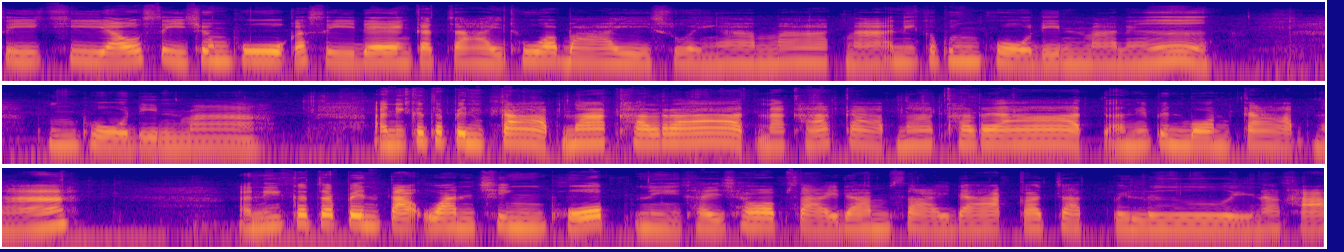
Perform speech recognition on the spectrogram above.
สีเขียว สีชมพูกับสีแดงกระจายทั่วใบสวยงามมากนะ อันนี้ก็เพิ่งโผล่ดินมาเนอะเพิ่งโผล่ดินมา อันนี้ก็จะเป็นกาบนาคราชนะคะ กาบนาคราช อันนี้เป็นบอลกาบนะ อันนี้ก็จะเป็นตะวันชิงภพนี่ใครชอบสายดำสายดาร์กก็จัดไปเลยนะคะ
